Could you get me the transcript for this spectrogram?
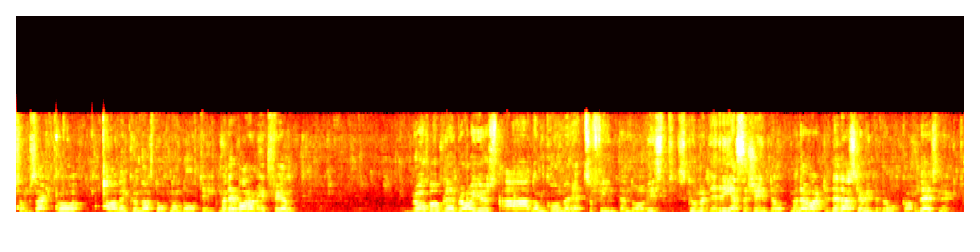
som sagt var. Ja, den kunde ha stått någon dag till. Men det är bara mitt fel. Bra bubblor, bra ljus. Ah, de kommer rätt så fint ändå. Visst, skummet reser sig inte upp. Men det, var, det där ska vi inte bråka om. Det är snyggt.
